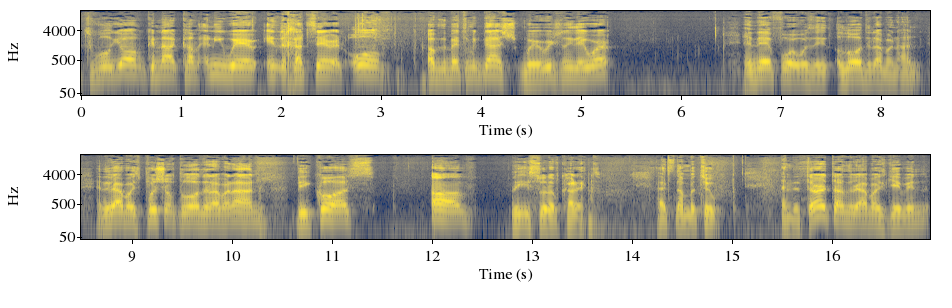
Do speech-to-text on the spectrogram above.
Tvul Yom cannot come anywhere in the Chatzer at all of the Bet Mikdash where originally they were. And therefore it was a, a law of the Rabbanan. And the rabbis pushed off the law of the Rabbanan because of the Isur of Karet. That's number two. And the third time the rabbi is given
